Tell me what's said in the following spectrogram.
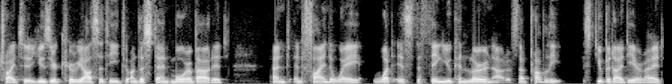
try to use your curiosity to understand more about it and and find a way what is the thing you can learn out of that probably stupid idea right?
